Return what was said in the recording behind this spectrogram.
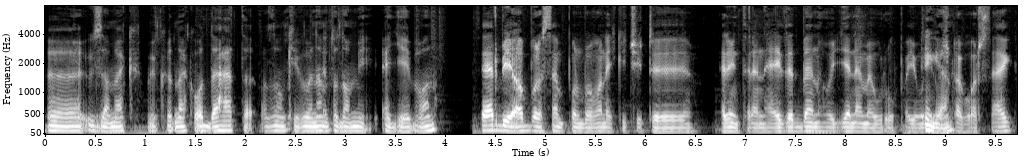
ö, üzemek működnek ott, de hát azon kívül nem tudom mi egyéb van. Szerbia abból a szempontból van egy kicsit ö, előnytelen helyzetben, hogy ugye nem Európai Uniós tagország,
